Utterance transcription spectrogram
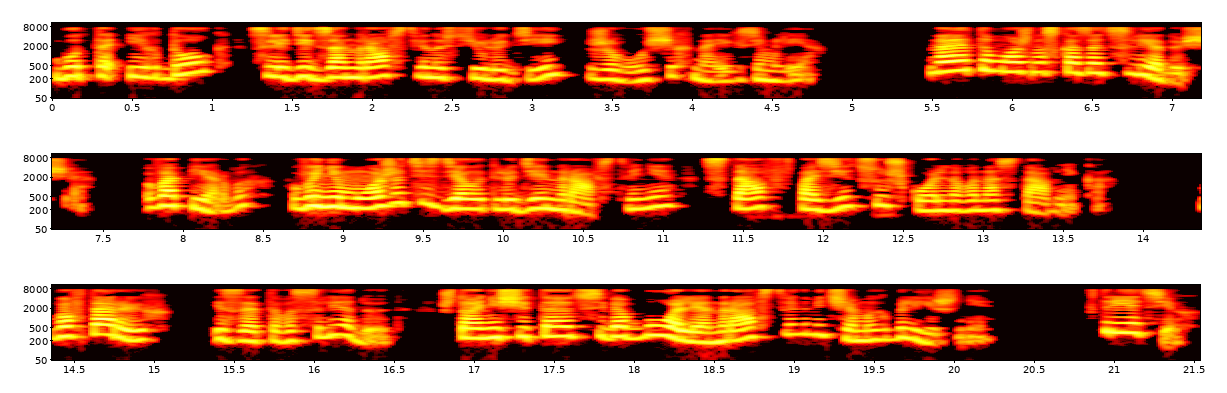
будто их долг следить за нравственностью людей, живущих на их земле. На это можно сказать следующее. Во-первых, вы не можете сделать людей нравственнее, став в позицию школьного наставника. Во-вторых, из этого следует, что они считают себя более нравственными, чем их ближние. В-третьих,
